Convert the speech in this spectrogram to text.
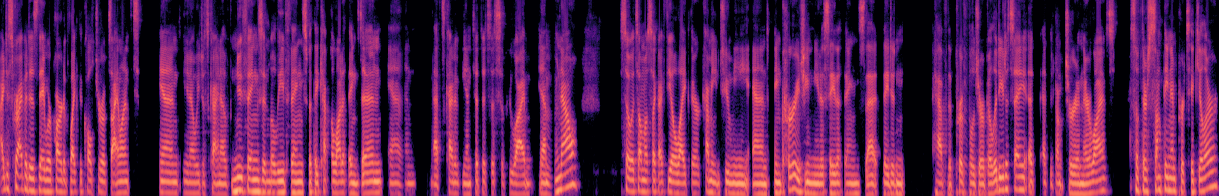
I describe it as they were part of like the culture of silence and, you know, we just kind of knew things and believed things, but they kept a lot of things in. And that's kind of the antithesis of who I am now. So it's almost like I feel like they're coming to me and encouraging me to say the things that they didn't have the privilege or ability to say at, at the juncture in their lives. So if there's something in particular,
